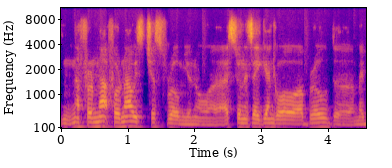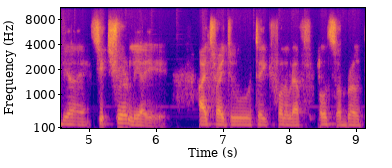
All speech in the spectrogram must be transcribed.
not for now. For now, it's just Rome. You know, uh, as soon as I can go abroad, uh, maybe I surely I I try to take photographs also abroad.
